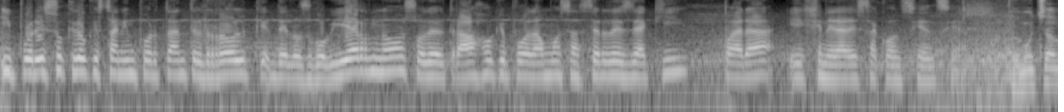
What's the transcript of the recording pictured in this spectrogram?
Y por eso creo que es tan importante el rol de los gobiernos o del trabajo que podamos hacer desde aquí para eh, generar esa conciencia. Pues muchas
